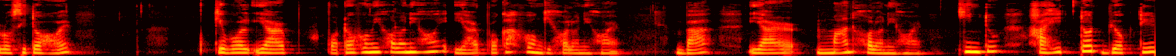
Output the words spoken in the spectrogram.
ৰচিত হয়। কেৱল ইয়াৰ পটভূমি সলনি হয় ইয়াৰ প্ৰকাশভংগী সলনি হয় বা ইয়াৰ মান সলনি হয়। কিন্তু সাহিত্যত ব্যক্তিৰ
